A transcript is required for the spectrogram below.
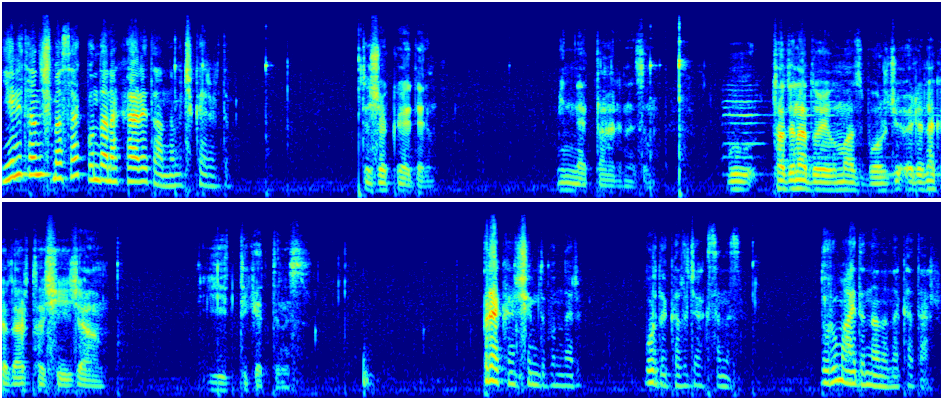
Yeni tanışmasak bundan hakaret anlamı çıkarırdım. Teşekkür ederim. Minnettarınızım. Bu tadına doyulmaz borcu ölene kadar taşıyacağım. Yiğitlik ettiniz. Bırakın şimdi bunları. Burada kalacaksınız. Durum aydınlanana kadar.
